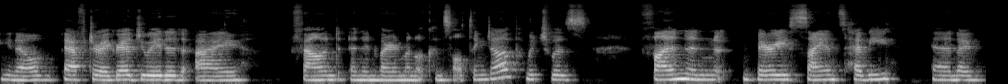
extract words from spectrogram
you know, after I graduated, I found an environmental consulting job, which was fun and very science heavy. And I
